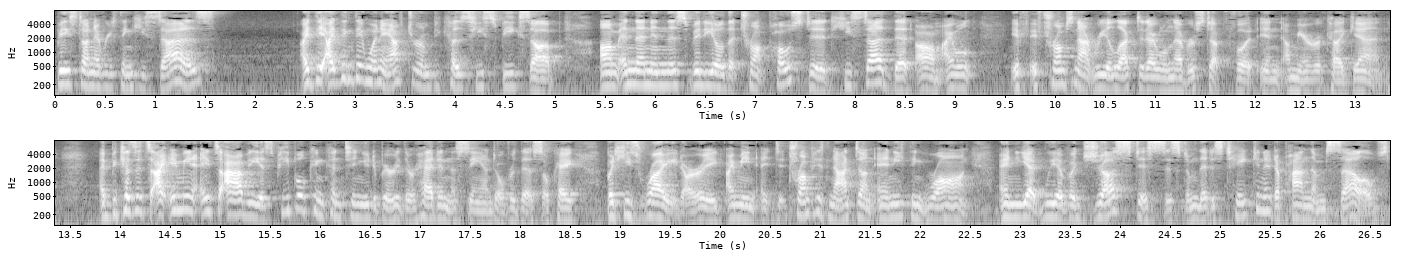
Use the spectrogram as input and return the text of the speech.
based on everything he says. I, th- I think they went after him because he speaks up. Um, and then in this video that Trump posted, he said that um, I will, if, if Trump's not reelected, I will never step foot in America again because it's I mean it's obvious. People can continue to bury their head in the sand over this okay? But he's right all right? I mean Trump has not done anything wrong. And yet we have a justice system that has taken it upon themselves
